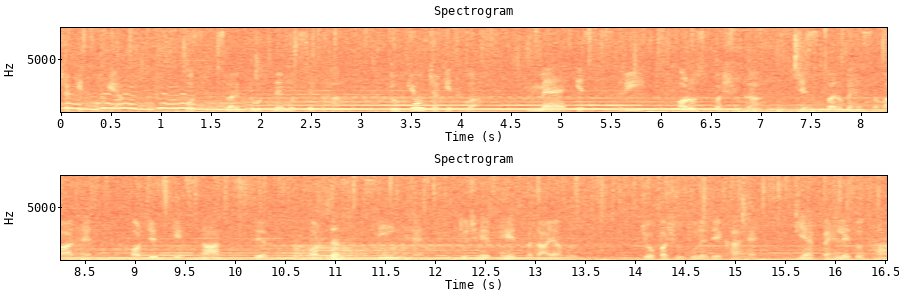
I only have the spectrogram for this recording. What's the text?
चकित हो गया। उस स्वर्गदूत ने मुझसे कहा तू क्यों चकित हुआ? मैं इस स्त्री और उस पशु का, जिस पर वह सवार है और जिसके सात सिर और दस सींग है, तुझे भेद बताया हूँ। जो पशु तूने देखा है, यह पहले तो था,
